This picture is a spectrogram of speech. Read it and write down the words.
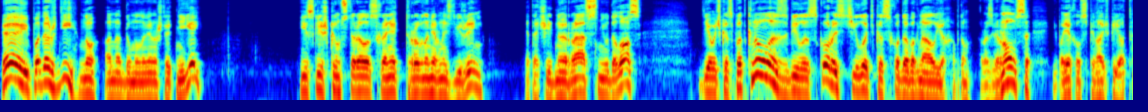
Эй, подожди! Но она думала, наверное, что это не ей. И слишком старалась сохранять равномерность движений. Это очередной раз не удалось. Девочка споткнулась, сбила скорость, и Лодька сходу обогнал ее, а потом развернулся и поехал спиной вперед.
